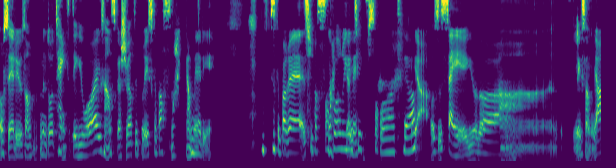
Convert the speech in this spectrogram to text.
Og så er det jo sånn, Men da tenkte jeg jo òg, skal ikke være til bry, jeg skal bare snakke med dem. Jeg skal bare, jeg skal bare snakke litt. tips og råd. Ja. Ja, og så sier jeg jo da liksom Ja,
